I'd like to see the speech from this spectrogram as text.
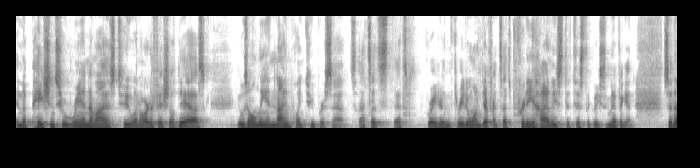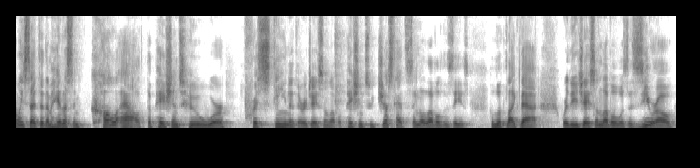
In the patients who randomized to an artificial disc, it was only in 9.2%. So that's, a, that's greater than three to one difference. That's pretty highly statistically significant. So then we said to them, hey, listen, cull out the patients who were pristine at their adjacent level, patients who just had single level disease, who looked like that, where the adjacent level was a zero,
